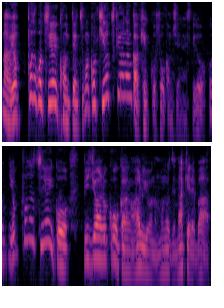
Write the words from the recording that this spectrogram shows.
まあ、よっぽどこう強いコンテンツ、まあ、こう気をつけようなんかは結構そうかもしれないですけど、よっぽど強いこうビジュアル効果があるようなものでなければ、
